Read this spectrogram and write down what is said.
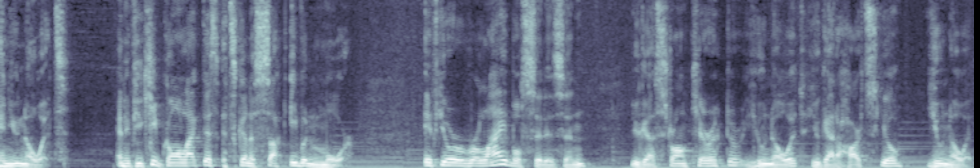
And you know it. And if you keep going like this, it's going to suck even more. If you're a reliable citizen, you got strong character, you know it. You got a hard skill, you know it.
